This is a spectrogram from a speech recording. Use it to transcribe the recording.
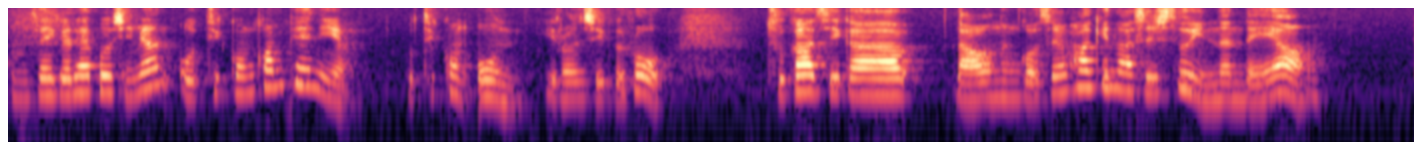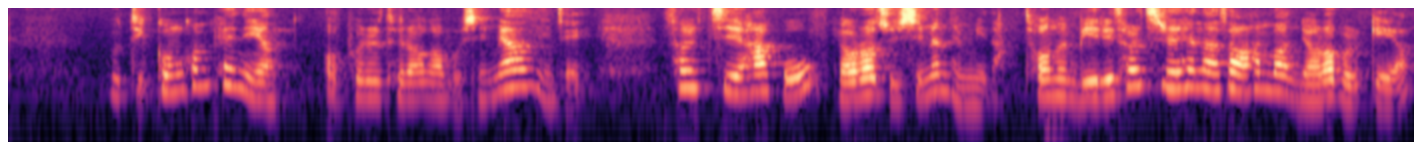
검색을 해보시면 오티콘 컴패니언, 오티콘 온 이런 식으로 두 가지가 나오는 것을 확인하실 수 있는데요. 오티콘 컴패니언 어플을 들어가 보시면 이제 설치하고 열어주시면 됩니다. 저는 미리 설치를 해놔서 한번 열어볼게요.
